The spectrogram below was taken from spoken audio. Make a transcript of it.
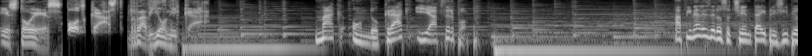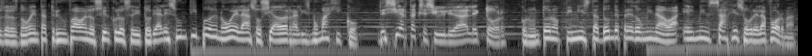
Esto es Podcast Radiónica. Mac Hondo, Crack y Afterpop. A finales de los 80 y principios de los 90 triunfaba en los círculos editoriales un tipo de novela asociado al realismo mágico, de cierta accesibilidad al lector, con un tono optimista donde predominaba el mensaje sobre la forma,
